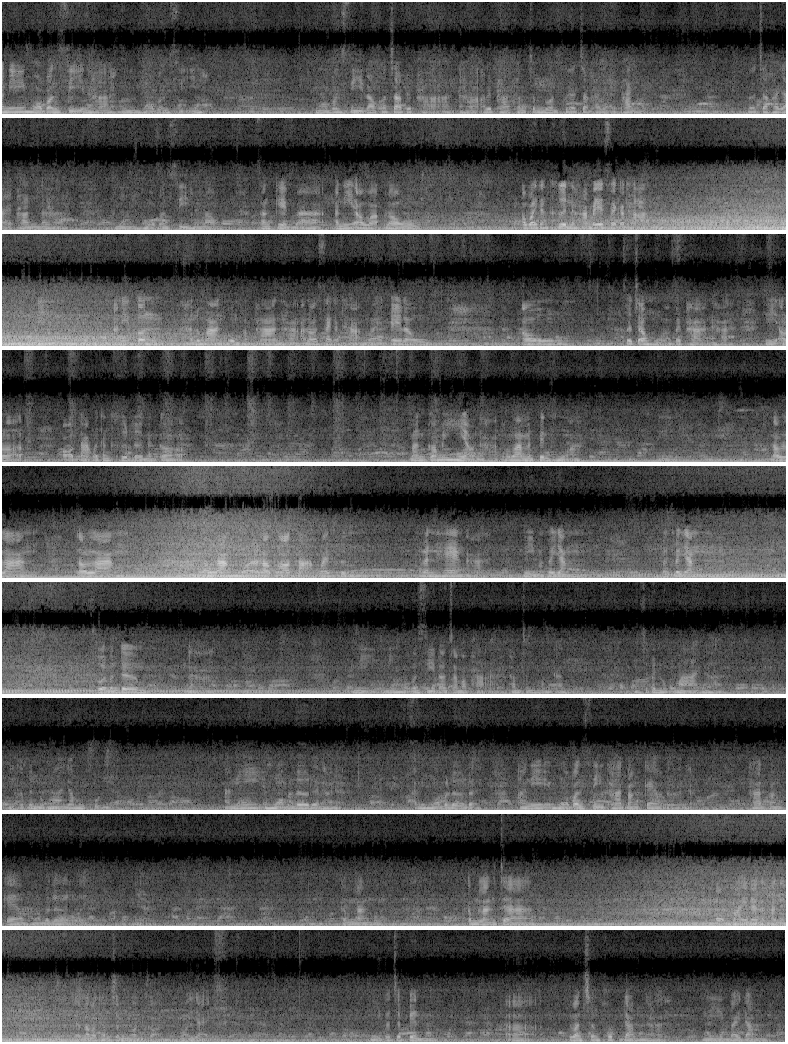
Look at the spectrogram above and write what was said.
อันนี้หัวบอลสีนะคะนี่หัวบอลสีหัวบอลสีเราก็จะไปผ่านะคะเอาไปผ่าทำจำนวนเพื่อจะขยายพันธุ์เพื่อจะขยายพันธุ์นะคะนี่หัวบอลสีของเรา สังเกตว่าอันนี้เอาเราเอาไว้ทั้งคืนนะคะ ไม่ได้ใส่กระถางนี่อันนี้ต้นหนุมานอมพพานนะคะเราใส่กระถางไว้เอเราเอาเพื่อจะเอาหัวไปผ่านะคะ นี่เอาเราเอาตากไว้ทั้งคืนเลยมันก็ มันก็ไม่เหี่ยวนะคะ เพราะว่ามันเป็นหัวนี่เราล้าง เราล้าง เราล้างหัวแล้วเราก็าตากไว้ผึ่งให้มันแห้งนะคะ นี่มันก็ยัง มันก็ยัง สวยเหมือนเดิมนะคะ นี่นี่หัวบันสีเราจะมาผ่าทำจำนวนกัน นี่จะเป็นลูกไม้นะคะ เป็นลูกไม้ยอดมงกุฎอันนี้หัวเบลเลอร์เลยนะคะเนี่ยอันนี้หัวเบลเลอร์เลย อันนี้หัวบอลสีธาตุบางแก้วนะคะเนี่ยธาตุบางแก้วหัวเบลเลอร์เลยเนี่ยกำลังกำลังจะออกใบแล้วนะคะเนี่ย เดี๋ยวเรามาทำจำนวนก่อนหัวใหญ่ นี่ก็จะเป็นตะวันเชิงพบดำนะคะ นี่ใบดำ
